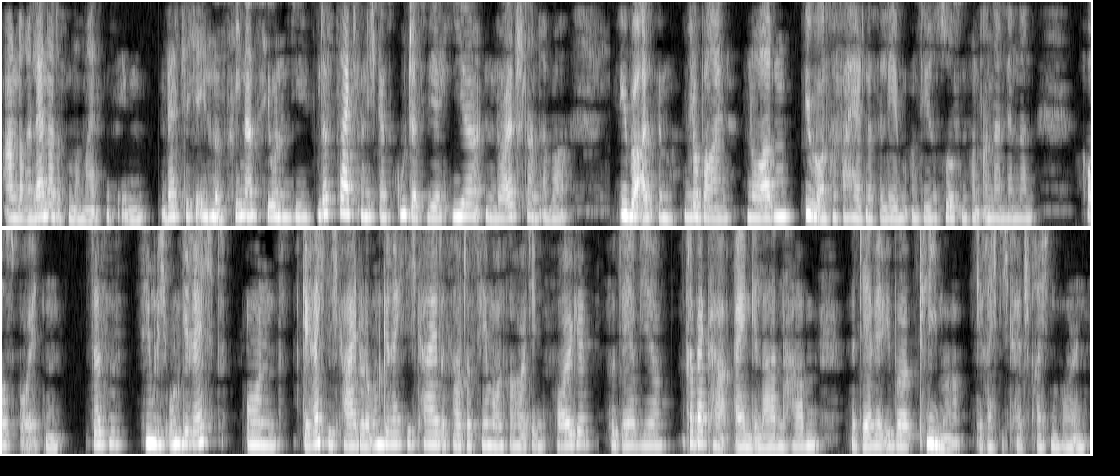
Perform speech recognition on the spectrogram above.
andere Länder. Das sind dann meistens eben westliche Industrienationen. Die, und das zeigt, finde ich, ganz gut, dass wir hier in Deutschland, aber überall im globalen Norden über unsere Verhältnisse leben und die Ressourcen von anderen Ländern ausbeuten. Das ist ziemlich ungerecht und Gerechtigkeit oder Ungerechtigkeit ist auch das Thema unserer heutigen Folge, zu der wir Rebecca eingeladen haben, mit der wir über Klimagerechtigkeit sprechen wollen.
